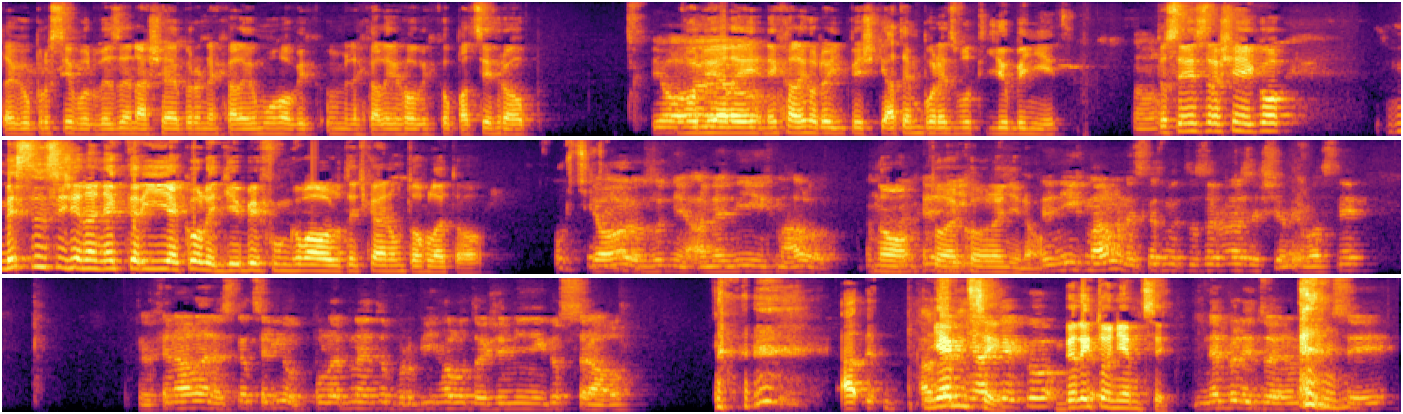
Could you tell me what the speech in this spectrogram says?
tak ho prostě odveze na šébr, nechali, mu ho, vych- nechali ho vykopat si hrob, Jo, odjeli, jo. nechali ho dojít pěšky a ten borec od té doby nic. No. To se mi strašně jako, myslím si, že na některý jako lidi by fungovalo do teďka jenom tohleto. Určitě. Jo, rozhodně. A není jich málo. No, to Není- jako není, no. Není jich málo, dneska jsme to zrovna řešili. Vlastně ve finále dneska celý odpoledne to probíhalo, takže mě někdo sral. A A Němci, jako- byli to Němci. Nebyli to jenom Němci.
